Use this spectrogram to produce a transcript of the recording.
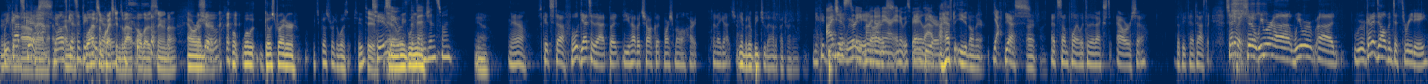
We've got Oh, scripts. man. now let's I get some people We'll have some questions about all those soon. our So- what, what Ghost Rider. Which Ghost Rider was it? Two. too. Two? Yeah, Two we- is the we- Vengeance one. Yeah. Yeah, it's good stuff. We'll get to that, but you have a chocolate marshmallow heart that I got you. Yeah, but it'll be too loud if I try to open it. You could. I just already ate mine on air and it was very And loud. beer. I have to eat it on air. Yeah. Yes. All right, fine. At some point within the next hour or so, that'd be fantastic. So anyway, so we were uh, we were. Uh, we were going to delve into 3D,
